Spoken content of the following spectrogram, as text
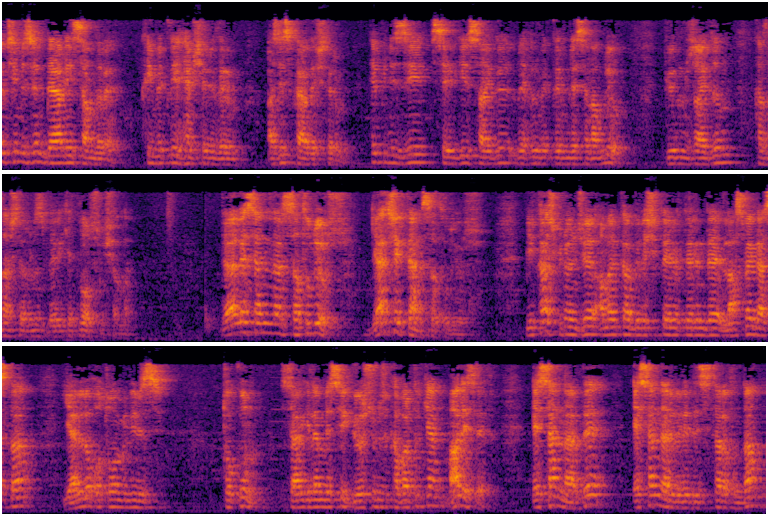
İlçemizin değerli insanları, kıymetli hemşerilerim, aziz kardeşlerim, hepinizi sevgi, saygı ve hürmetlerimle selamlıyorum. Gönlünüz aydın, kazançlarınız bereketli olsun inşallah. Değerli esenler satılıyoruz. Gerçekten satılıyoruz. Birkaç gün önce Amerika Birleşik Devletleri'nde Las Vegas'ta yerli otomobilimiz TOK'un sergilenmesi göğsümüzü kabartırken maalesef Esenler'de Esenler Belediyesi tarafından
